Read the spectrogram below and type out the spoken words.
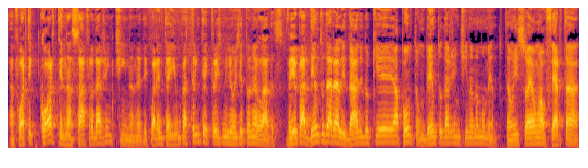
a, forte corte na safra da Argentina, né, de 41 para 33 milhões de toneladas. Veio para dentro da realidade do que apontam dentro da Argentina no momento. Então isso é uma oferta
